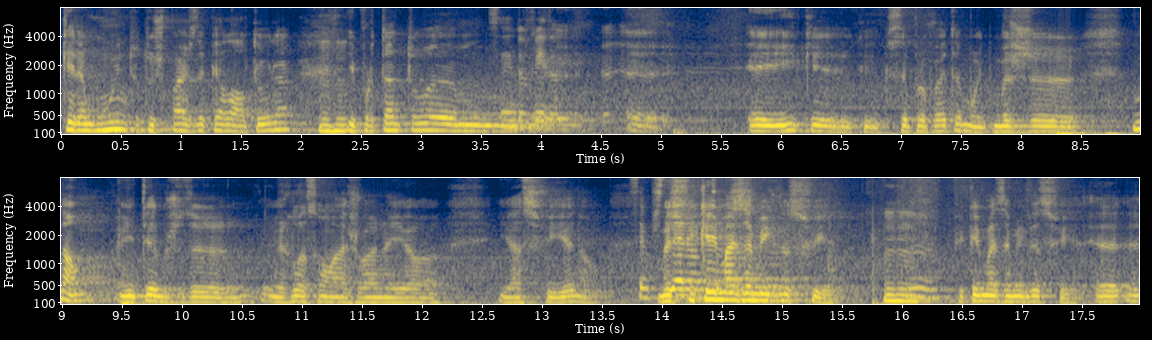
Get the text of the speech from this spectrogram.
que era muito dos pais daquela altura e, portanto. hum, Sem dúvida. é aí que, que- que se aproveita muito. Mas eh, não, em termos de. em relação à Joana e, ao- e à Sofia, não. Mas deram fiquei todos. mais amigo da Sofia. Fiquei mais amigo da Sofia. Eh, eh,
